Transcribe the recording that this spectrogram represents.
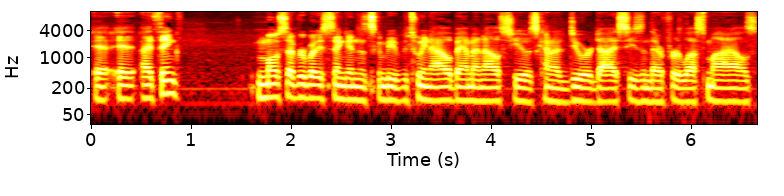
it, it, I think most everybody's thinking it's going to be between Alabama and LSU. It's kind of do or die season there for Les Miles.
